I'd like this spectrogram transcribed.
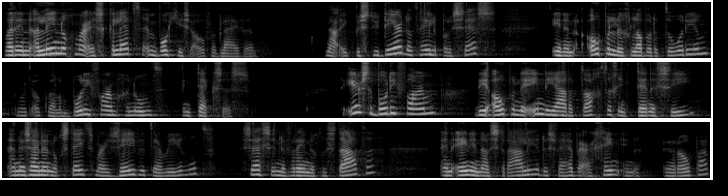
waarin alleen nog maar een skelet en botjes overblijven. Nou, ik bestudeer dat hele proces in een openluchtlaboratorium, wordt ook wel een bodyfarm genoemd, in Texas. De eerste bodyfarm die opende in de jaren 80 in Tennessee. En er zijn er nog steeds maar zeven ter wereld. Zes in de Verenigde Staten en één in Australië. Dus we hebben er geen in Europa.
